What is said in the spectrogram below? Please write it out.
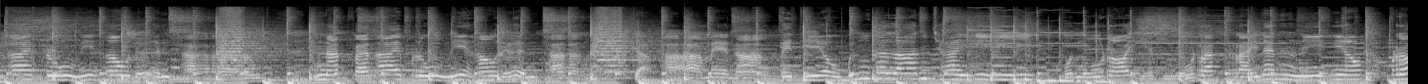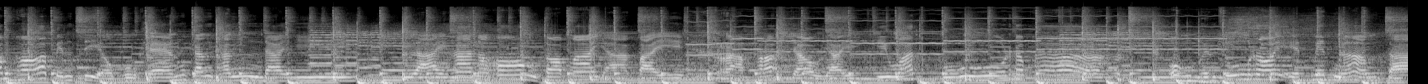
นอายพรุ่งนี้เฮาเดินทาง นัดแฟนอายพรุ่งนี้เฮาเดินทาง จะพาแม่นางไปเที่ยวบึงพลานชัย คนร้อยเอ็ดรักใครแน่นเหนียว พร้อมขอเป็นเสี่ยวผู้แขนกันทันใดลายหาน้องตอบมาอยากไปกราบพระเจ้าใหญ่ที่วัดบูรพาองค์เพิ่นสูงร้อยเอ็ดเม็ดงามตา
